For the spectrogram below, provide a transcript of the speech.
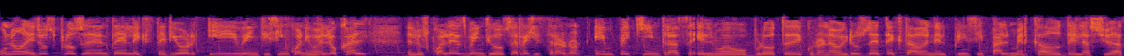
uno de ellos procedente del exterior y 25 a nivel local, de los cuales 22 se registraron en Pekín tras el nuevo brote de coronavirus detectado en el principal mercado de la ciudad.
